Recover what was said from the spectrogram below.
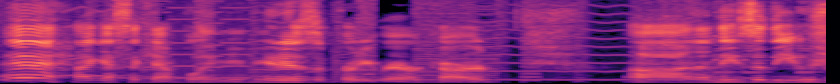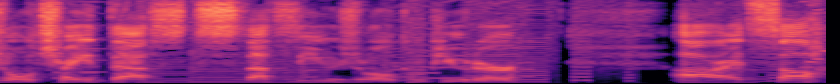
eh, I guess I can't blame you. It is a pretty rare card. Uh, and then these are the usual trade desks. That's the usual computer. Alright, so...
